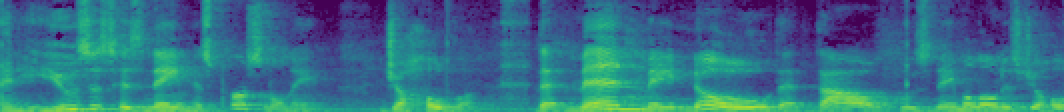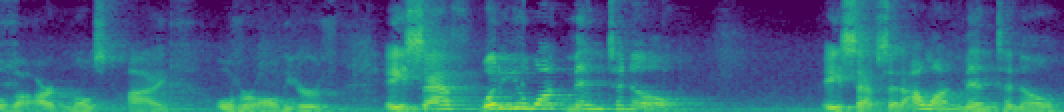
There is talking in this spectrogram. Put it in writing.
And he uses his name, his personal name, Jehovah, that men may know that thou, whose name alone is Jehovah, art most high over all the earth. Asaph, what do you want men to know? Asaph said, I want men to know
